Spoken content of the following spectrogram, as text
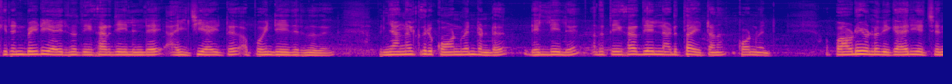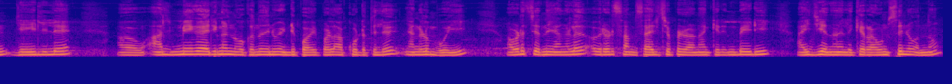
കിരൺ ബേഡി ആയിരുന്നു തീഹാർ ജയിലിന്റെ ഐ ജി ആയിട്ട് അപ്പോയിന്റ് ചെയ്തിരുന്നത്. ഞങ്ങൾക്കൊരു കോൺവെന്റ് ഉണ്ട് ഡൽഹിയിൽ. അത് തീഹാർ ജയിലിന് അടുത്തായിട്ടാണ് കോൺവെന്റ് അപ്പോൾ അവിടെയുള്ള വികാരി അച്ഛൻ ജയിലിലെ ആത്മീയ കാര്യങ്ങൾ നോക്കുന്നതിന് വേണ്ടി പോയപ്പോൾ ആ കൂട്ടത്തിൽ ഞങ്ങളും പോയി. അവിടെ ചെന്ന് ഞങ്ങൾ അവരോട് സംസാരിച്ചപ്പോഴാണ് കിരൺ ബേഡി ഐ ജി എന്ന നിലയ്ക്ക് റൗണ്ട്സിന് വന്നു.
